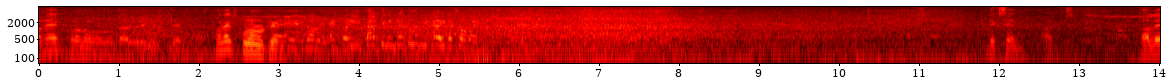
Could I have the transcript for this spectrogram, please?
অনেক পুরনো দার্জিলিং ট্রেন। অনেক পুরনো ট্রেন। এই দার্জিলিংটা সবাই। দেখছেন? আচ্ছা। তাহলে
